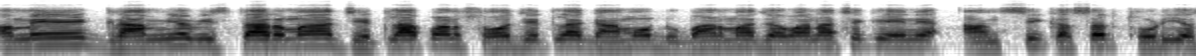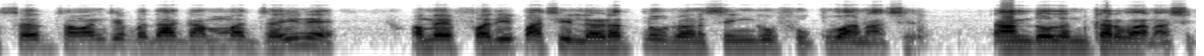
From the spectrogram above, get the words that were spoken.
અમે ગ્રામ્ય વિસ્તારમાં જેટલા પણ સો જેટલા ગામો ડુબાણમાં જવાના છે કે એને આંશિક અસર, થોડી અસર થવાની છે. બધા ગામમાં જઈને અમે ફરી પાછી લડતનું રણસિંગું ફૂંકવાના છે, આંદોલન કરવાના છે.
